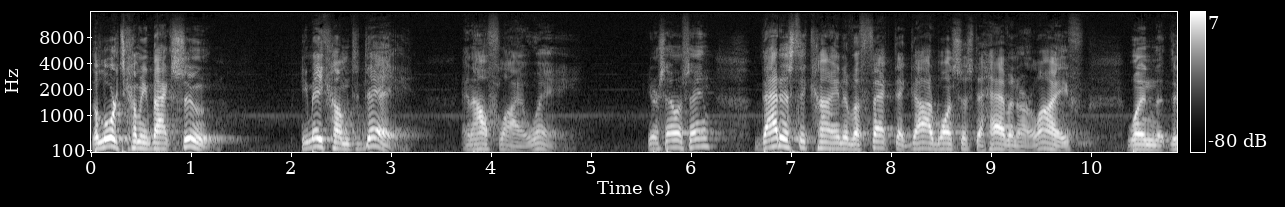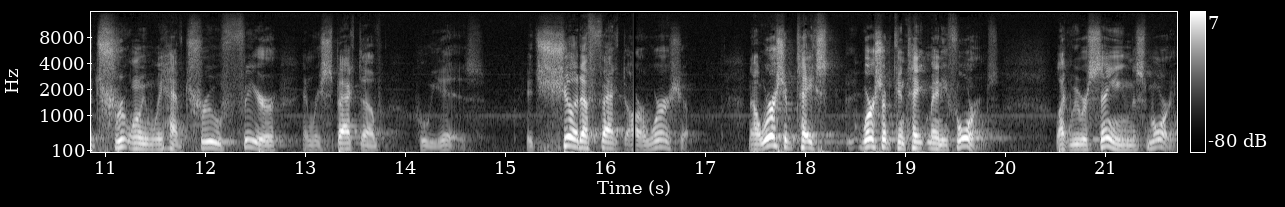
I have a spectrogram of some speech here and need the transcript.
the Lord's coming back soon. He may come today, and I'll fly away. You understand what I'm saying? That is the kind of effect that God wants us to have in our life when, the, the true, when we have true fear and respect of who He is. It should affect our worship. Now, worship, takes, worship can take many forms, like we were singing this morning.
